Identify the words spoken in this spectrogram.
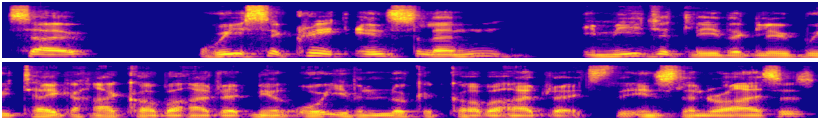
So we secrete insulin immediately. The glu- we take a high carbohydrate meal or even look at carbohydrates. The insulin rises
